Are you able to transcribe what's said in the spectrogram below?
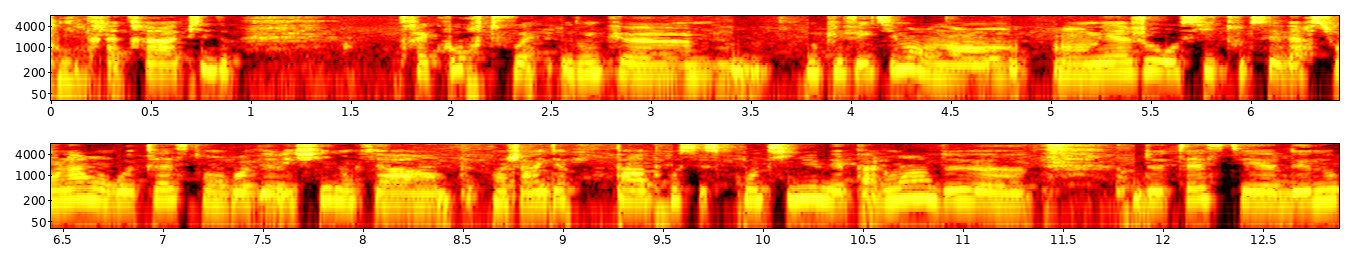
qui est très très rapide très courte, ouais. Donc, euh, donc effectivement, on, on, met à jour aussi toutes ces versions-là, on reteste, on revérifie. Donc il y a, j'ai envie de dire pas un process continu, mais pas loin de euh, de tests et de nos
